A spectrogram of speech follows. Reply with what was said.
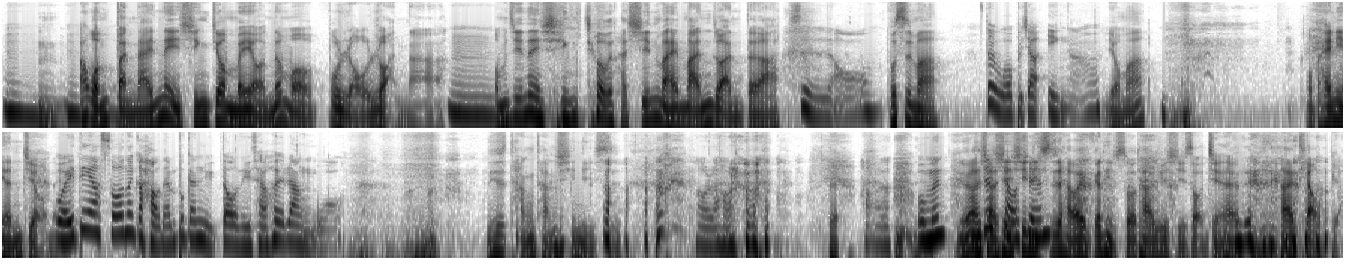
嗯嗯，嗯。啊，我们本来内心就没有那么不柔软呐、啊，嗯，我们其实内心就心还蛮软的啊，是哦，不是吗？对我比较硬啊，有吗？我陪你很久呢，我一定要说那个好男不跟女斗，你才会让我，你是堂堂心理师，好了好了。对，好了，我们你要小心，心理师还会跟你说他去洗手间，他他在跳表。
